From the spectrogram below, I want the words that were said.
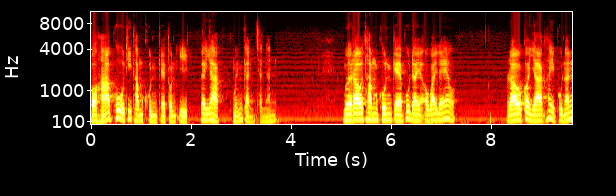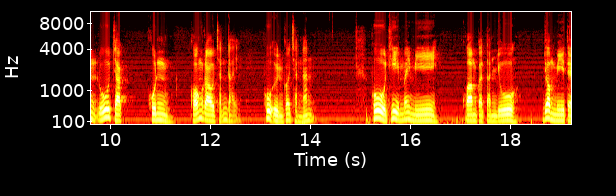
ก็หาผู้ที่ทำคุณแก่ตนอีกได้ยากเหมือนกันฉะนั้น เมื่อเราทำคุณแก่ผู้ใดเอาไว้แล้ว เราก็อยากให้ผู้นั้นรู้จักคุณของเราชั้นใด ผู้อื่นก็ฉันนั้น ผู้ที่ไม่มีความกตัญญูย่อมมีแต่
